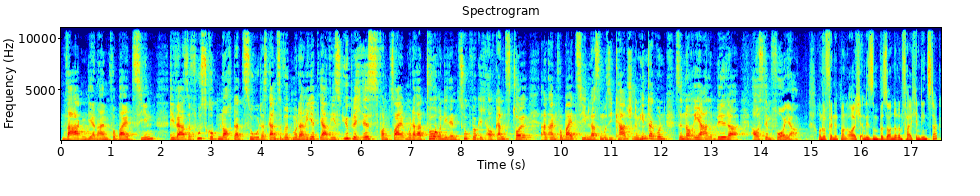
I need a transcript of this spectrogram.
Wagen, die an einem vorbeiziehen. Diverse Fußgruppen noch dazu. Das Ganze wird moderiert, ja, wie es üblich ist, von zwei Moderatoren, die den Zug wirklich auch ganz toll an einem vorbeiziehen lassen. Musikalisch und im Hintergrund sind noch reale Bilder aus dem Vorjahr. Und wo findet man euch an diesem besonderen Veilchendienstag?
